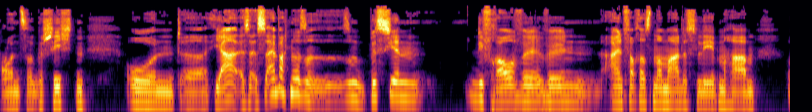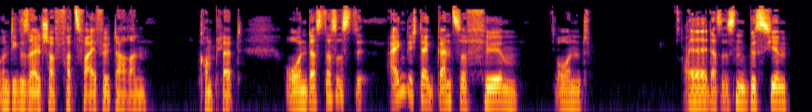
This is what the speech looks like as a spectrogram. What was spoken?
und so Geschichten. Und äh, ja, es, es ist einfach nur so, so ein bisschen, die Frau will, will ein einfaches, normales Leben haben und die Gesellschaft verzweifelt daran. Komplett. Und das, das ist eigentlich der ganze Film. Und äh, das ist ein bisschen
